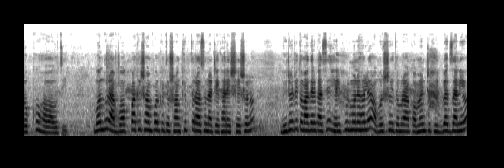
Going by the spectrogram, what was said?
লক্ষ্য হওয়া উচিত। বন্ধুরা, বক পাখি সম্পর্কিত সংক্ষিপ্ত রচনাটি এখানে শেষ হলো। ভিডিওটি তোমাদের কাছে হেল্পফুল মনে হলে অবশ্যই তোমরা কমেন্টে ফিডব্যাক জানিও।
